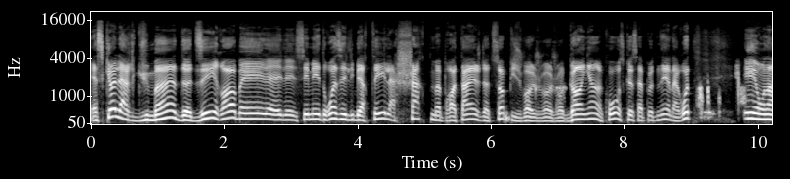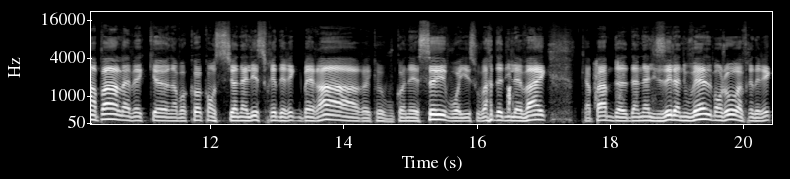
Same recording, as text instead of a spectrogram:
Est-ce que l'argument de dire Ah, ben, c'est mes droits et libertés, la charte me protège de ça, puis je vais, je vais, je vais gagner en cours, est-ce que ça peut tenir la route? Et on en parle avec euh, un avocat constitutionnaliste, Frédéric Bérard, que vous connaissez. Vous voyez souvent Denis Lévesque capable d'analyser la nouvelle. Bonjour, euh, Frédéric.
